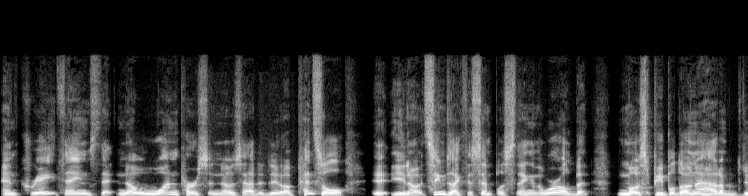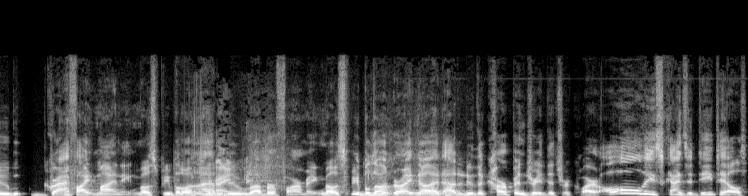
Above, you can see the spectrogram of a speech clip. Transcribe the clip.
and create things that no one person knows how to do. A pencil, it, you know, it seems like the simplest thing in the world, but most people don't know how to do graphite mining. Most people don't know how right. to do rubber farming. Most people don't mm-hmm. right know how to do the carpentry that's required. All these kinds of details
